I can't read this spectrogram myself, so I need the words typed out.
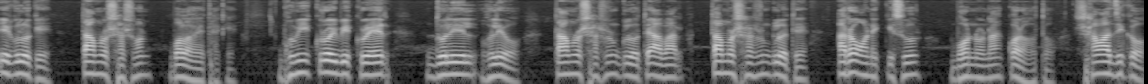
এগুলোকে তাম্র শাসন বলা হয়ে থাকে। ভূমি ক্রয় বিক্রয়ের দলিল হলেও তাম্র শাসনগুলোতে আবার তাম্র শাসনগুলোতে আরও অনেক কিছুর বর্ণনা করা হতো। সামাজিক ও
